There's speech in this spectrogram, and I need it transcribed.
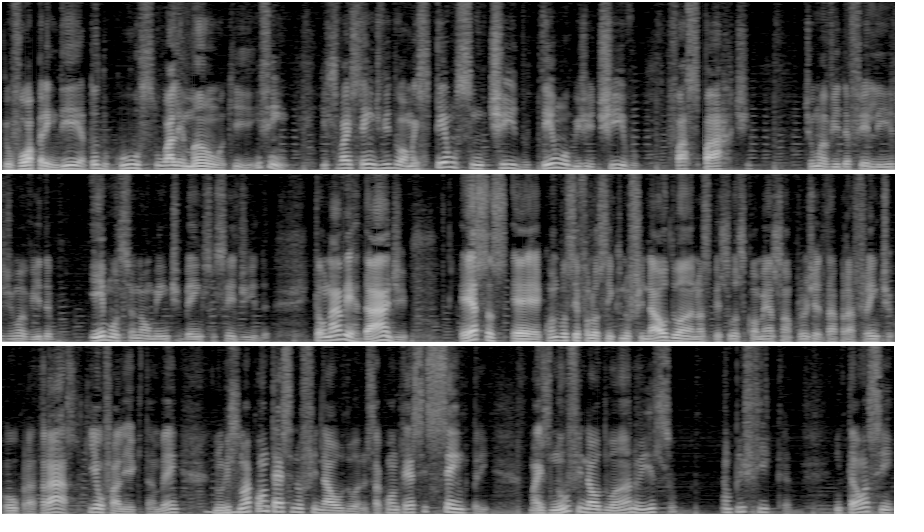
eu vou aprender a todo custo o alemão aqui. Enfim, isso vai ser individual, mas ter um sentido, ter um objetivo, faz parte de uma vida feliz, de uma vida emocionalmente bem sucedida. Então, na verdade, essas, é, quando você falou assim que no final do ano as pessoas começam a projetar para frente ou para trás, que eu falei aqui também, não- isso não acontece no final do ano, isso acontece sempre. Mas no final do ano isso amplifica. Então, assim,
